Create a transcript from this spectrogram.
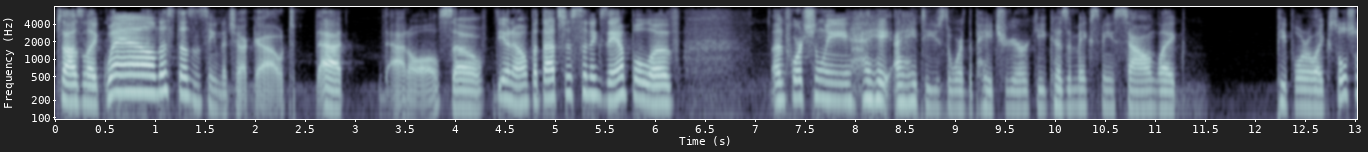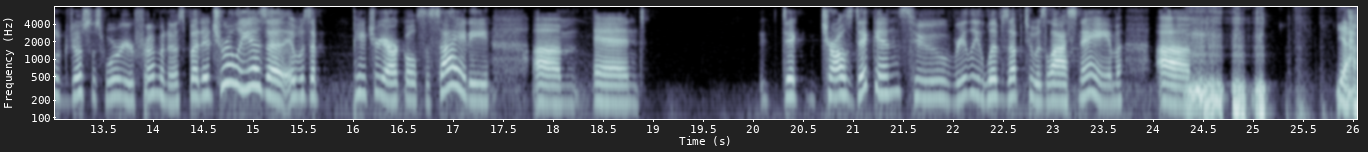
so I was like, well, this doesn't seem to check out at at all. So, you know, but that's just an example of unfortunately, I hate I hate to use the word the patriarchy because it makes me sound like people are like social justice warrior feminist, but it truly is a it was a patriarchal society um, and Dick Charles Dickens, who really lives up to his last name, um, yeah.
